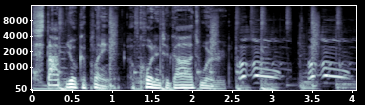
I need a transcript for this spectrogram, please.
Stop your complaining according to God's word. Uh-oh, uh-oh.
